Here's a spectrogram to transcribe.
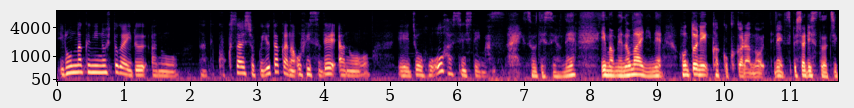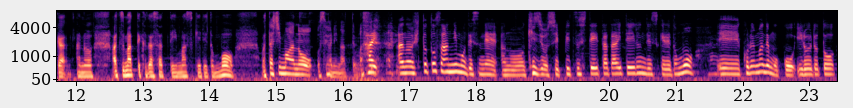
いろんな国の人がいるあのなんて国際色豊かなオフィスであのえー、情報を発信しています。はい、そうですよね。今目の前にね、本当に各国からのねスペシャリストたちがあの集まってくださっていますけれども、私もあのお世話になってます。はい、あの人とさんにもですね、あの記事を執筆していただいているんですけれども、はい、えー、これまでもこういろいろと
